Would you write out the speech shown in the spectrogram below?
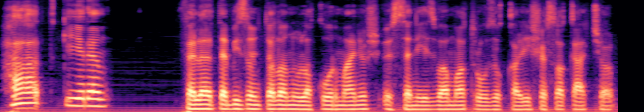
Hát, kérem, felelte bizonytalanul a kormányos, összenézve a matrózokkal és a szakáccsal.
